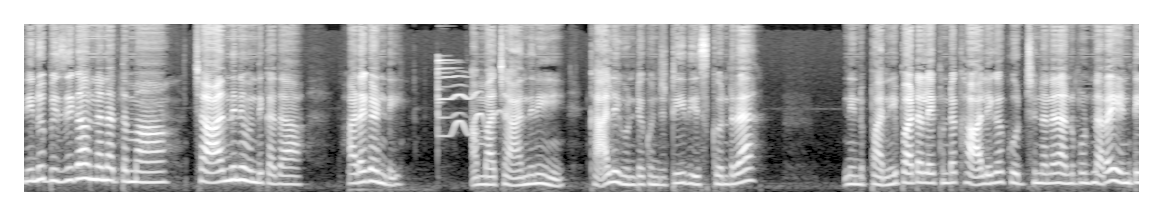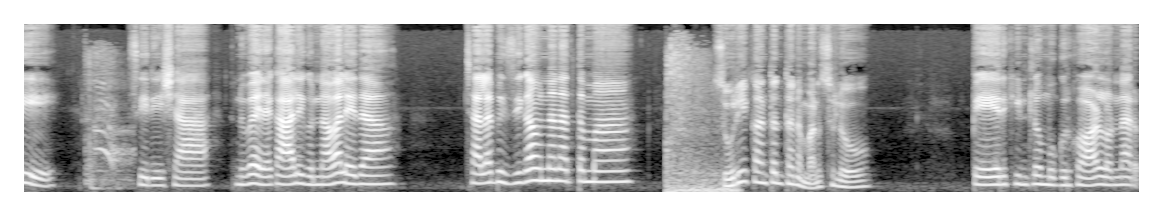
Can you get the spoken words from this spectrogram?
నేను బిజీగా ఉన్నాను అత్తమ్మా. చాందిని ఉంది కదా. అడగండి. అమ్మా చాందిని ఖాళీగా ఉంటే కొంచెం టీ తీసుకొనిరా. నేను పని పాట లేకుండా ఖాళీగా కూర్చున్నానని అనుకుంటున్నారా ఏంటి? శిరీష నువ్వైనా ఖాళీగా ఉన్నావా లేదా? చాలా బిజీగా ఉన్నాను అత్తమ్మా. సూర్యకాంతం తన మనసులో పేరుకి ఇంట్లో ముగ్గురు కోళ్ళు ఉన్నారు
